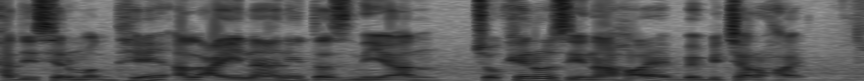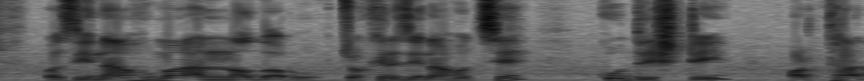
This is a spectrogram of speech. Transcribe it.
হাদিসের মধ্যে আল আইনানি তাজনিয়ান চোখেরও জিনা হয়, বেবিচার হয়। ও জিনা হুমা আর নদারু চোখের জিনা হচ্ছে কুদৃষ্টি, অর্থাৎ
